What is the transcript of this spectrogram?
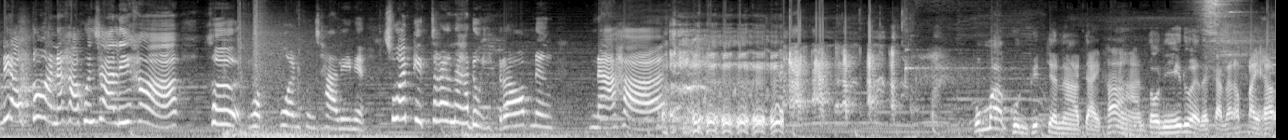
เดี๋ยวก่อนนะคะ คุณชาลีค่ะ คือรบกวนคุณชาลีเนี่ย ช่วยพิจารณาดูอีกรอบนึงนะคะ ผมว่าคุณพิจารณาจ่ายค่าอาหารตัวนี้ด้วยแล้วกันนะครับไปครับ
